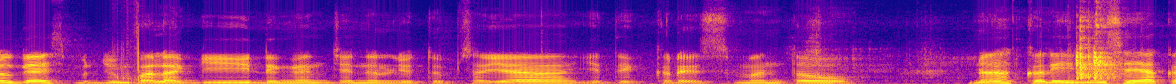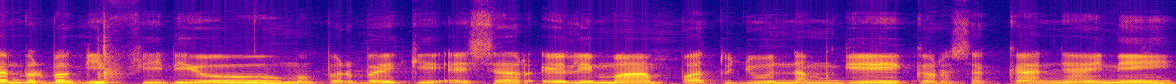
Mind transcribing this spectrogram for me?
Halo guys, berjumpa lagi dengan channel YouTube saya Yetik Mantau. Nah, kali ini saya akan berbagi video memperbaiki Acer E5 476G. Kerusakannya ini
